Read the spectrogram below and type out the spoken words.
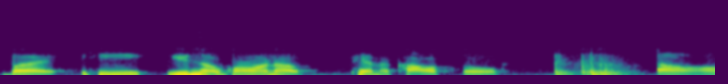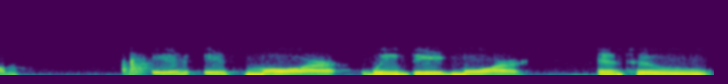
But he, you know, growing up Pentecostal, um, it, it's more. We dig more into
